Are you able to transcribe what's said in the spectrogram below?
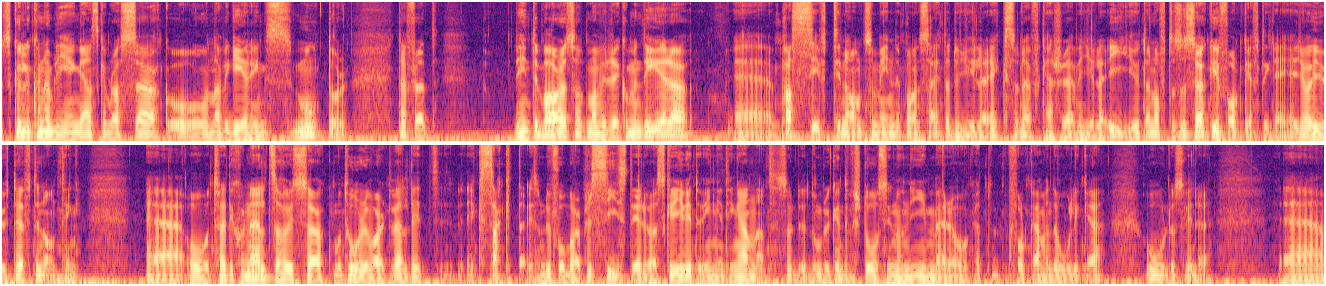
skulle kunna bli en ganska bra sök och, och navigeringsmotor. Därför att det är inte bara så att man vill rekommendera eh, passivt till någon som är inne på en sajt att du gillar X och därför kanske du även gillar Y. Utan ofta så söker ju folk efter grejer. Jag är ute efter någonting. Eh, och traditionellt så har ju sökmotorer varit väldigt exakta. Liksom du får bara precis det du har skrivit och ingenting annat. Så de brukar inte förstå synonymer och att folk använder olika ord och så vidare. Eh,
